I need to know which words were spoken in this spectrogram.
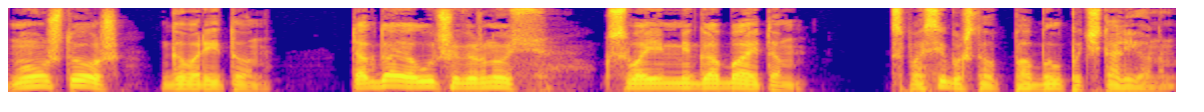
«Ну что ж», — говорит он, — «тогда я лучше вернусь к своим мегабайтам». Спасибо, что побыл почтальоном.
